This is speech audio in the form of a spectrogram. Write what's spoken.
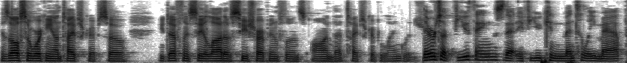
is also working on TypeScript. So you definitely see a lot of C Sharp influence on that TypeScript language. There's a few things that if you can mentally map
